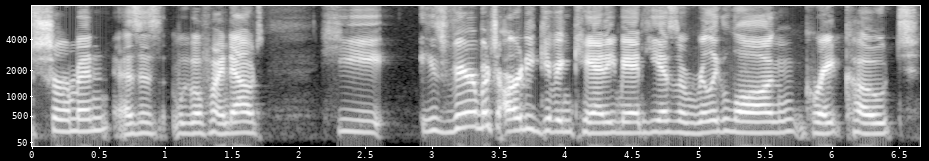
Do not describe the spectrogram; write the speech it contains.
Sherman, as is, we will find out. He he's very much already giving Candyman. He has a really long, great coat,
